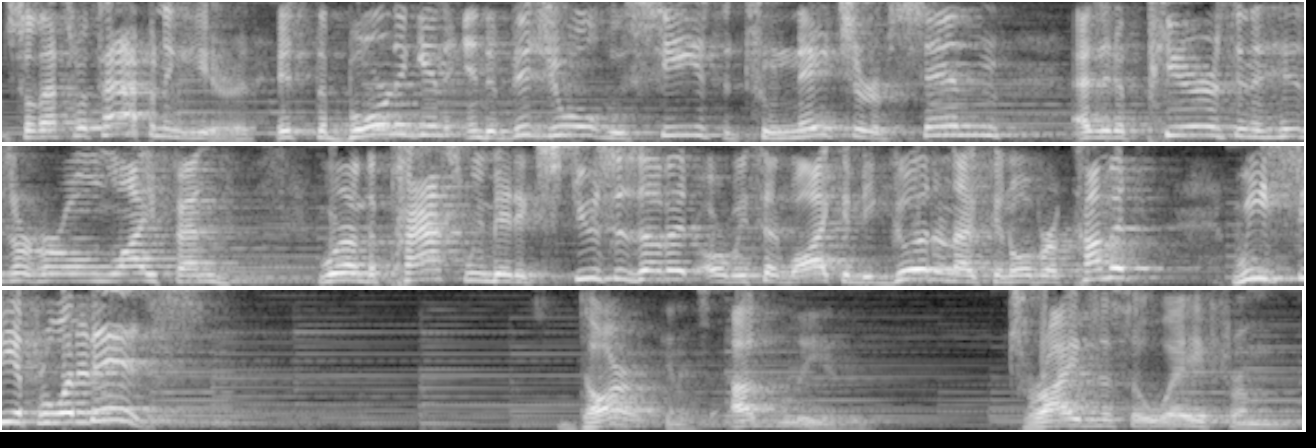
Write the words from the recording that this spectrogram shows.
So that's what's happening here. It's the born again individual who sees the true nature of sin as it appears in his or her own life. And where in the past we made excuses of it, or we said, well, I can be good and I can overcome it, we see it for what it is. It's dark and it's ugly and drives us away from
